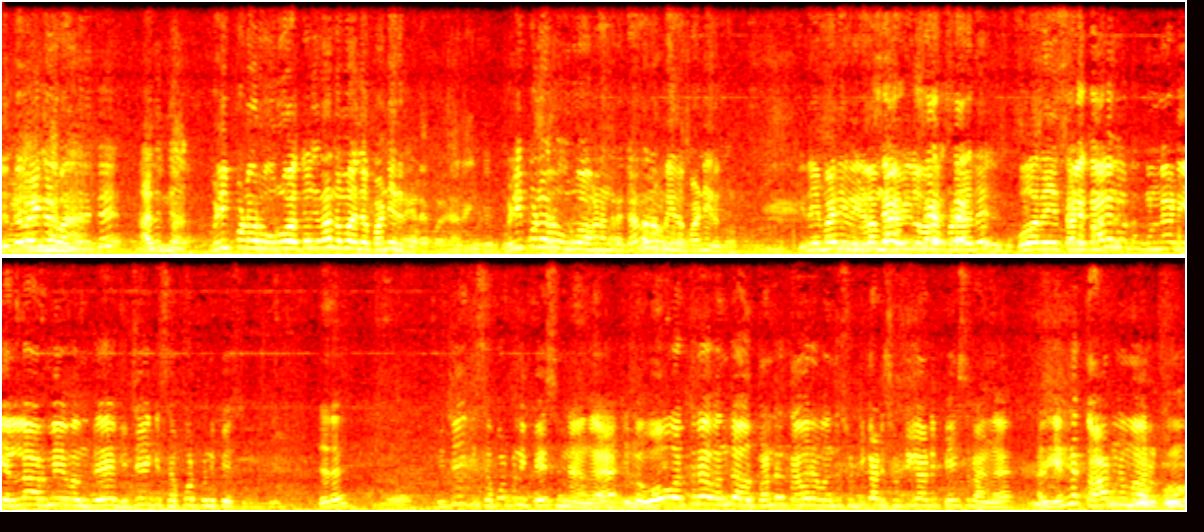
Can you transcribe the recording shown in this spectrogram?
விதவைகள் வந்திருக்கு. அதுக்கு விழிப்புணர்வு உருவாக்குறது தான் நம்ம இதை பண்ணியிருக்கோம். விழிப்புணர்வு உருவாகணுங்கிறதுக்காக நம்ம இதை பண்ணியிருக்கோம். இதே மாதிரி இளம் விதவைகள் வரக்கூடாது. போதையை காலங்களுக்கு முன்னாடி எல்லாருமே வந்து விஜய்க்கு சப்போர்ட் பண்ணி பேசுறாங்க எது? விஜய்க்கு சப்போர்ட் பண்ணி பேசினாங்க. இப்ப ஒவ்வொருத்தரா வந்து அவர் பண்ற தவறை வந்து சுட்டிக்காட்டி சுட்டிக்காட்டி பேசுறாங்க. அது என்ன காரணமா இருக்கும்?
